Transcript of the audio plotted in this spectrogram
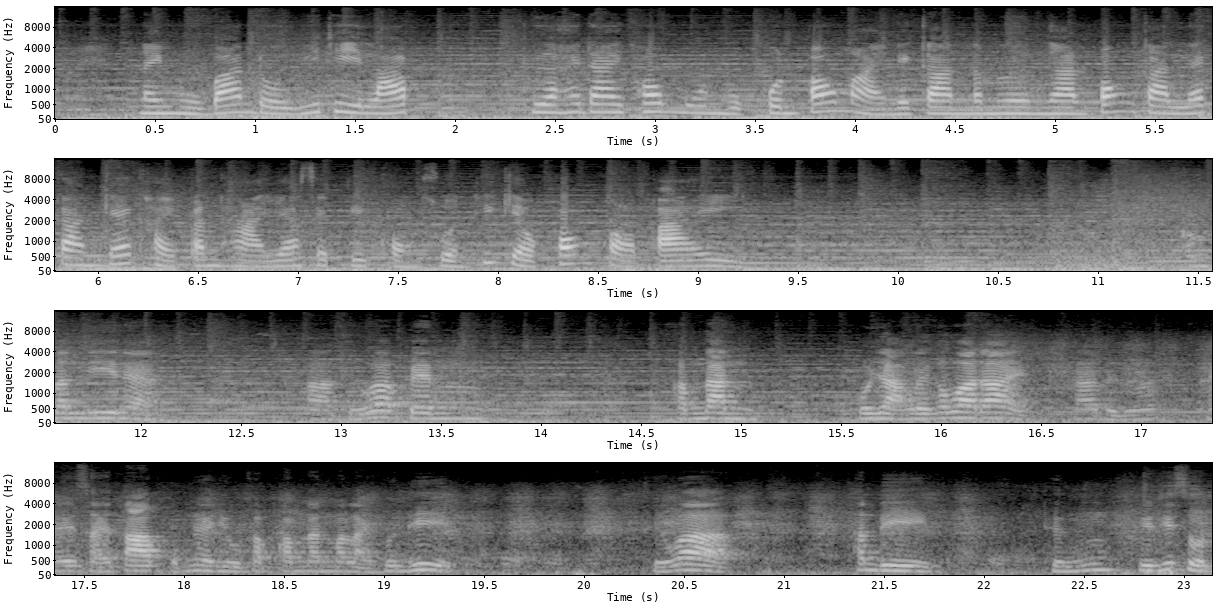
พ ในหมู่บ้านโดยวิธีลับ เพื่อให้ได้ข้อมูลบุคคลเป้าหมายในการดำเนินงานป้องกันและการแก้ไขปัญหายาเสพติดของส่วนที่เกี่ยวข้องต่อไปกำนันดีเนี่ยถือว่าเป็น กำนันตัวอย่างเลยก็ว่าได้นะถือในสายตาผมเนี่ยอยู่กับกำนันมาหลายพื้นที่ ถือว่าท่านดีถึงดีที่สุด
